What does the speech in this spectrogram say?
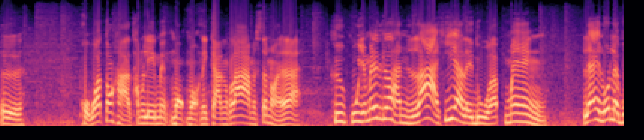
เออ ผมว่าต้องหาทำเลเหมาะๆในการล่ามันสักหน่อยแล้วล่ะ คือกูยังไม่ได้ลันล่าเฮียอะไรดูครับ แม่ง และไอ้รถแลมโบ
